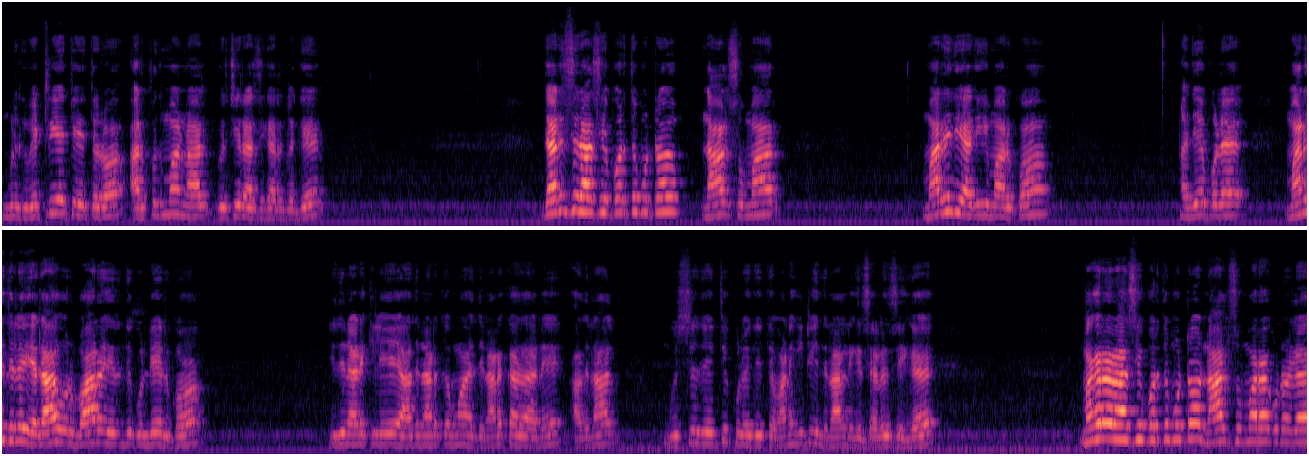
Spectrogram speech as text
உங்களுக்கு வெற்றியே தேடி தரும். அற்புதமான நாள் விருச்சிக ராசிக்காரர்களுக்கு தனுசு ராசியை பொறுத்த மட்டும் நாள் சுமார் மறதி அதிகமாக இருக்கும். அதே போல் மனதில் ஏதாவது ஒரு பாரம் இருந்து கொண்டே இருக்கும். இது நடக்கலையே அது நடக்குமா இது நடக்காதான்னு. அதனால் உங்கள் குலதெய்வத்தை வணங்கிட்டு இந்த நாள் நீங்கள் செலவு செய்யுங்க. மகர ராசியை பொறுத்த மட்டும் நாள் சுமாராக கூட இல்லை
